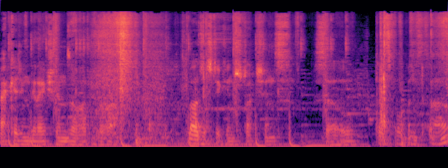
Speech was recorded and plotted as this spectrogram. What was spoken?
packaging directions or uh, logistic instructions. So let's open it up.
